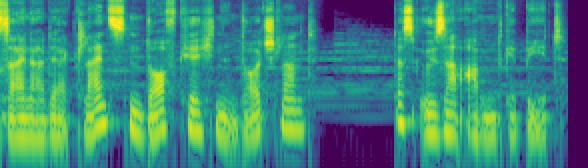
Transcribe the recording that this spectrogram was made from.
aus einer der kleinsten Dorfkirchen in Deutschland, das Öser Abendgebet.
